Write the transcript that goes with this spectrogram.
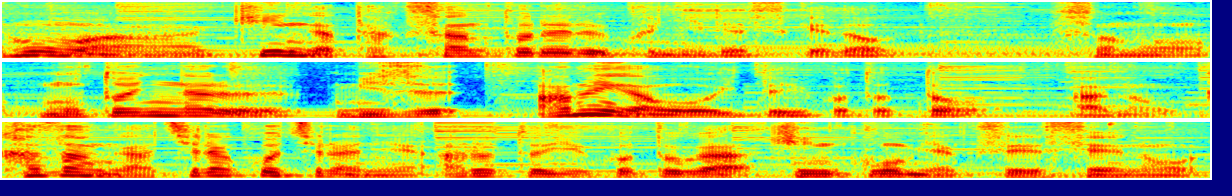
本は金がたくさん取れる国ですけどその元になる水雨が多いということとあの火山があちらこちらにあるということが金鉱脈生成の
